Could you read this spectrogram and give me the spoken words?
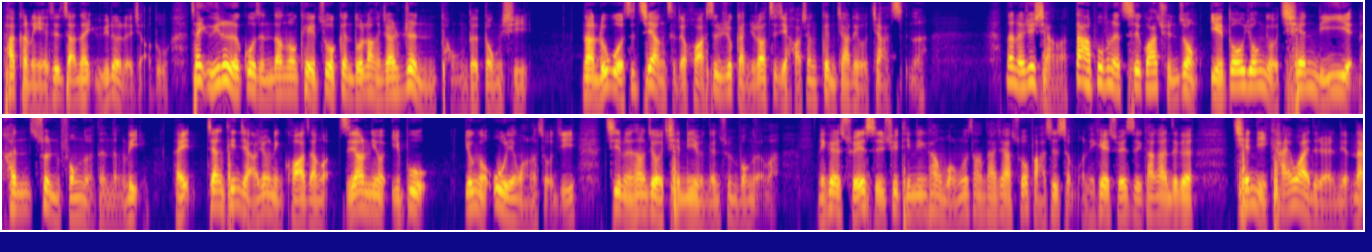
他可能也是站在娱乐的角度，在娱乐的过程当中，可以做更多让人家认同的东西。那如果是这样子的话，是不是就感觉到自己好像更加的有价值呢？那你去想啊，大部分的吃瓜群众也都拥有千里眼和顺风耳的能力。哎，这样听起来好像有点夸张哦。只要你有一部。拥有物联网的手机，基本上就有千里眼跟顺风耳嘛。你可以随时去听听看网络上大家的说法是什么，你可以随时看看这个千里开外的人的哪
